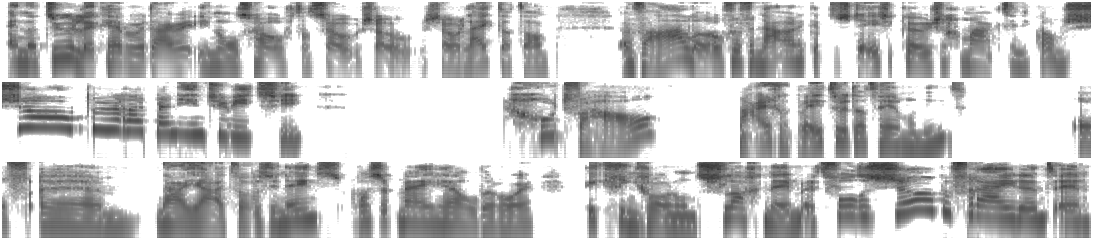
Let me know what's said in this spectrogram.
En natuurlijk hebben we daar weer in ons hoofd, dat zo, zo, zo lijkt dat dan, een verhaal over. Van nou, ik heb dus deze keuze gemaakt en die kwam zo puur uit mijn intuïtie goed verhaal, maar eigenlijk weten we dat helemaal niet. Of, uh, nou ja, het was ineens, was het mij helder hoor. Ik ging gewoon ontslag nemen. Het voelde zo bevrijdend en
